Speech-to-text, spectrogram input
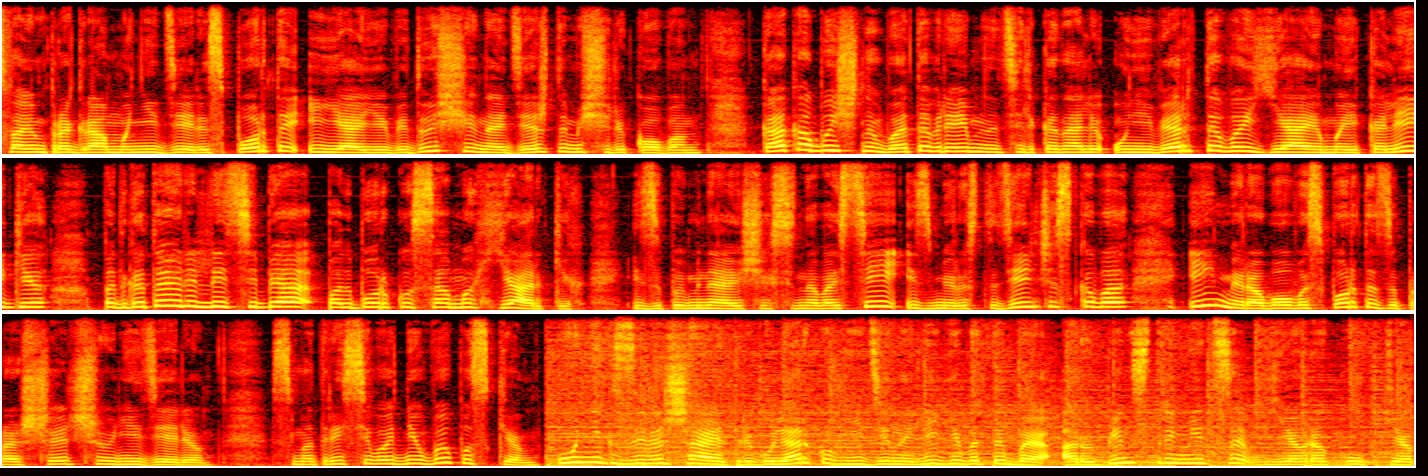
с вами программа «Недели спорта» и я ее ведущая Надежда Мещерякова. Как обычно, в это время на телеканале «Универ ТВ» я и мои коллеги подготовили для тебя подборку самых ярких и запоминающихся новостей из мира студенческого и мирового спорта за прошедшую неделю. Смотри сегодня в выпуске. «Уникс» завершает регулярку в единой лиге ВТБ, а «Рубин» стремится в Еврокубке.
